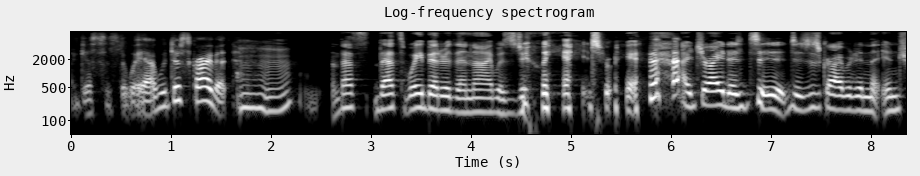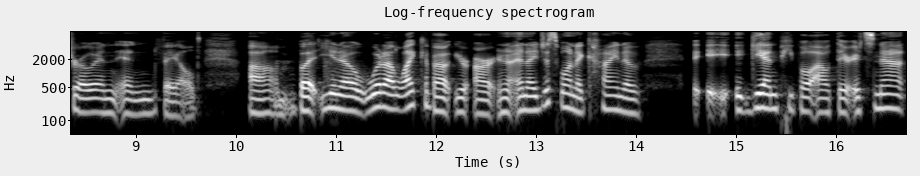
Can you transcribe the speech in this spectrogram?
I guess is the way I would describe it. Mm-hmm. That's that's way better than I was doing. I tried to, to, to describe it in the intro and and failed. Um, mm-hmm. but you know what I like about your art, and, and I just want to kind of again, people out there, it's not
